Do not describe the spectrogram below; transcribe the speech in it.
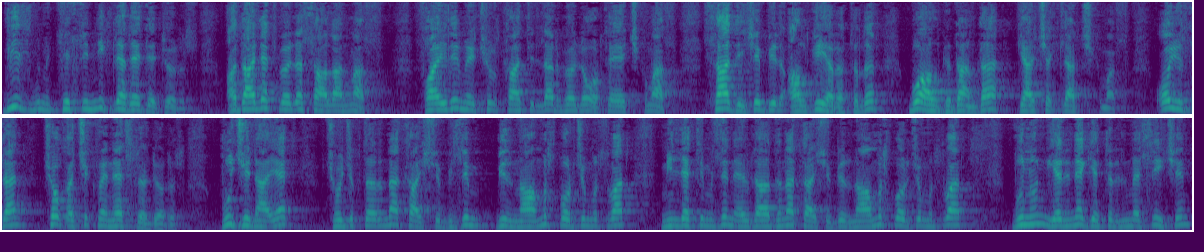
Biz bunu kesinlikle reddediyoruz. Adalet böyle sağlanmaz. Faili meçhul katiller böyle ortaya çıkmaz. Sadece bir algı yaratılır. Bu algıdan da gerçekler çıkmaz. O yüzden çok açık ve net söylüyoruz. Bu cinayet çocuklarına karşı bizim bir namus borcumuz var. Milletimizin evladına karşı bir namus borcumuz var. Bunun yerine getirilmesi için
